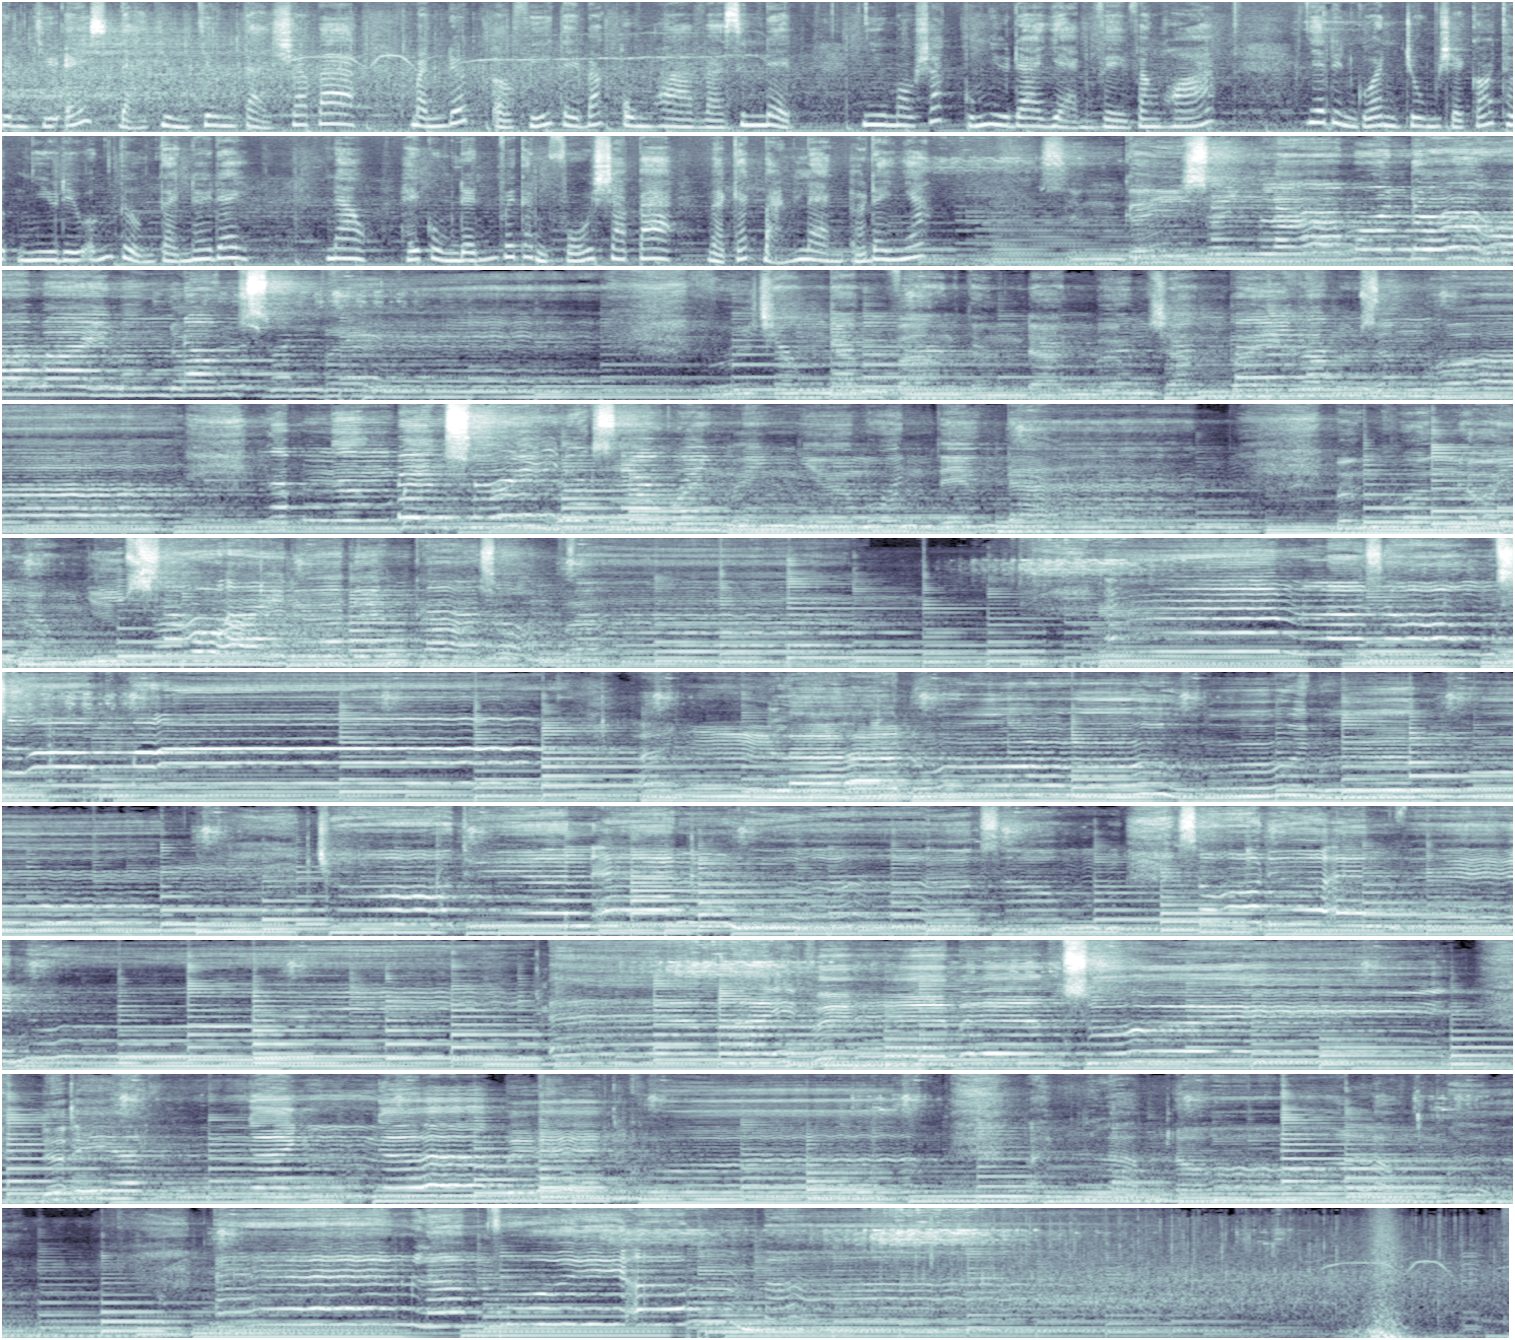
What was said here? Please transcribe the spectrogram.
Hình chữ S đã dừng chân tại Sapa, mảnh đất ở phía tây bắc ôn hòa và xinh đẹp, nhiều màu sắc cũng như đa dạng về văn hóa. Gia đình của anh Trung sẽ có thật nhiều điều ấn tượng tại nơi đây. Nào, hãy cùng đến với thành phố Sapa và các bản làng ở đây nhé. rừng cây xanh lá muôn đóa hoa mai mừng đón xuân về vui trong nắng vàng từng đàn bướm trắng bay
